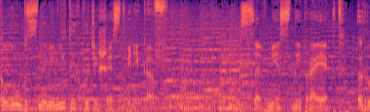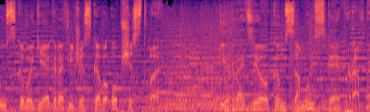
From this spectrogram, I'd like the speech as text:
Клуб знаменитых путешественников. Совместный проект Русского географического общества и радио «Комсомольская правда».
